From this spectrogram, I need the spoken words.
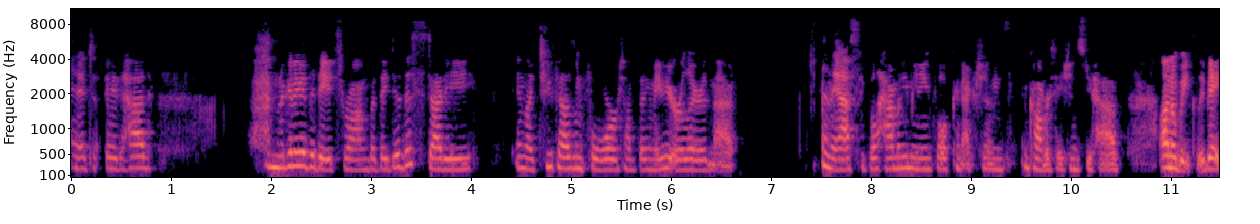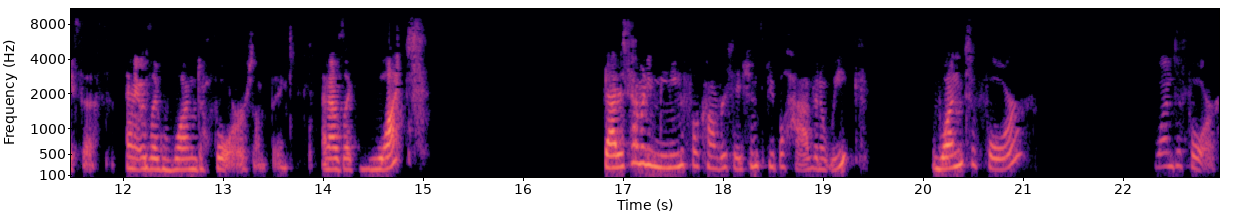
And it, it had, I'm not going to get the dates wrong, but they did this study in like 2004 or something, maybe earlier than that. And they asked people how many meaningful connections and conversations do you have on a weekly basis? And it was like one to four or something. And I was like, what? That is how many meaningful conversations people have in a week? One to four? One to four.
